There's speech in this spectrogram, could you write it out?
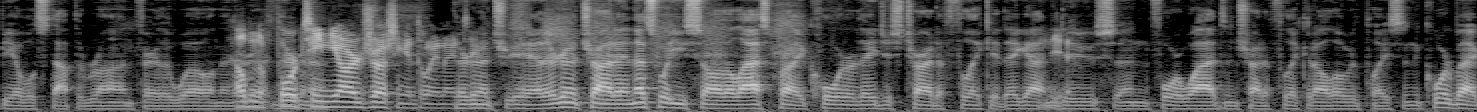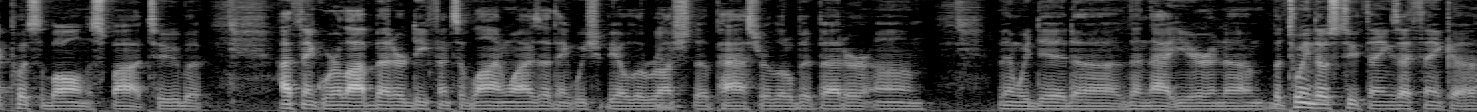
be able to stop the run fairly well, and then Held they're to 14 gonna- yards rushing in 2019. They're going to, yeah, they're going to try to, and that's what you saw the last probably quarter. They just tried to flick it. They got in Yeah. deuce and four wides and try to flick it all over the place. And the quarterback puts the ball on the spot too. But I think we're a lot better defensive line wise. I think we should be able to rush the passer a little bit better um, than we did uh, than that year. And um, between those two things, I think uh,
